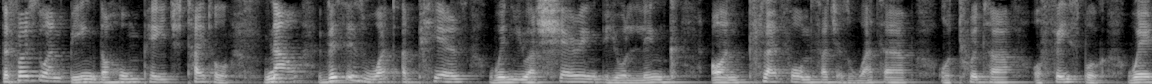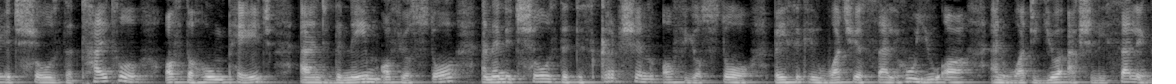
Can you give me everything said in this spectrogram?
The first one being the home page title. Now this is what appears when you are sharing your link on platforms such as WhatsApp or Twitter or Facebook, where it shows the title of the home page and the name of your store, and then it shows the description of your store, basically what you're selling, who you are, and what you're actually selling.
